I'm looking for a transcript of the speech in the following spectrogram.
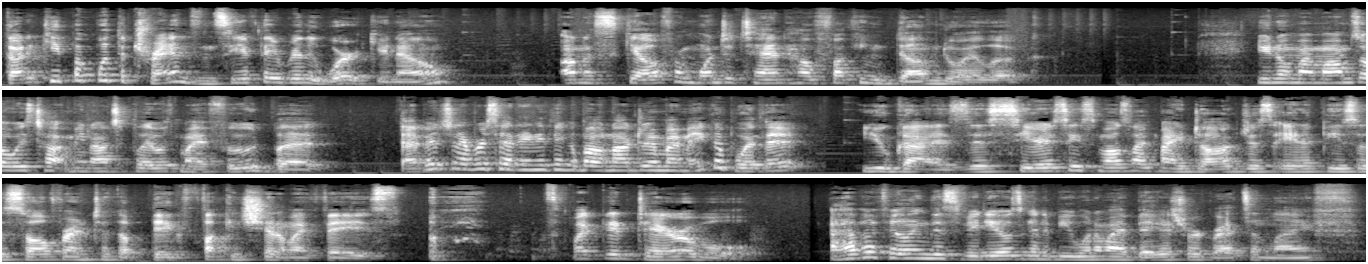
gotta keep up with the trends and see if they really work, you know? On a scale from 1 to 10, how fucking dumb do I look? You know, my mom's always taught me not to play with my food, but that bitch never said anything about not doing my makeup with it. You guys, this seriously smells like my dog just ate a piece of sulfur and took a big fucking shit on my face. it's fucking terrible. I have a feeling this video is gonna be one of my biggest regrets in life.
